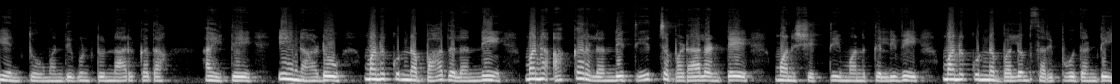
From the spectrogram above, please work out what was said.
ఎంతో మంది ఉంటున్నారు కదా. అయితే ఈనాడు మనకున్న బాధలన్నీ మన అక్కరలన్నీ తీర్చబడాలంటే మన శక్తి మన తెలివి మనకున్న బలం సరిపోదండి.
